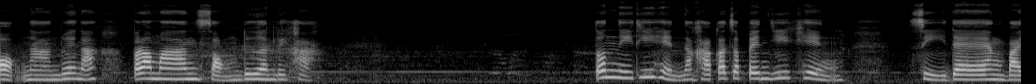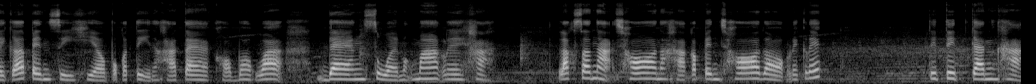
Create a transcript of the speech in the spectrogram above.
ออกนานด้วยนะ ประมาณ 2 เดือนเลยค่ะ ต้นนี้ที่เห็นนะคะก็จะเป็นยี่เข่งสีแดงใบก็เป็นสีเขียวปกตินะคะ แต่ขอบอกว่าแดงสวยมากๆเลยค่ะ ลักษณะช่อนะคะก็เป็นช่อดอกเล็กๆ ติดๆกันค่ะ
